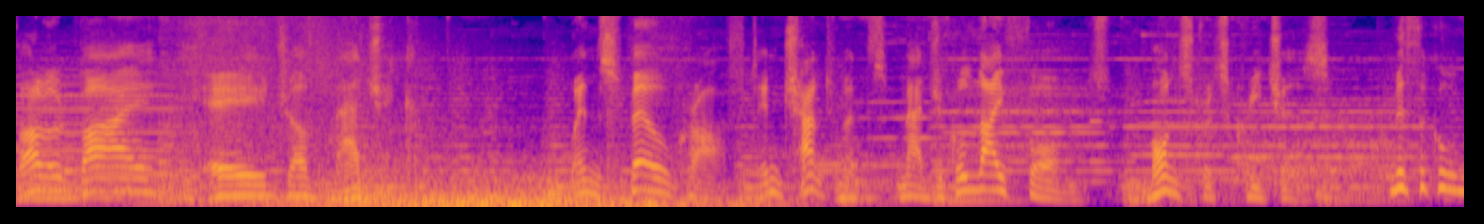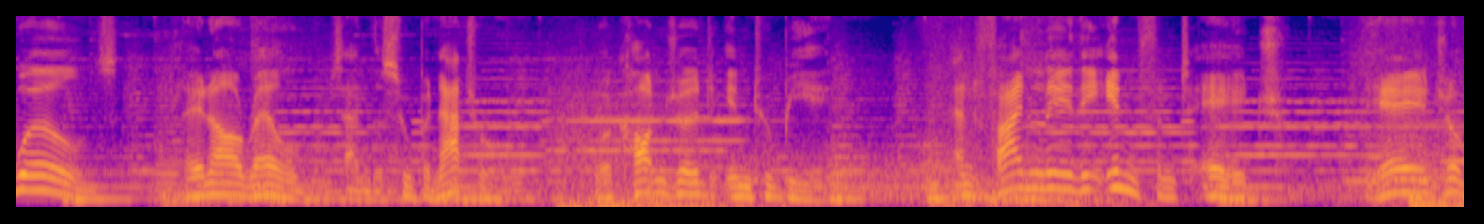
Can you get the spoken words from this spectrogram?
Followed by the Age of Magic when spellcraft, enchantments, magical life forms, monstrous creatures, mythical worlds, planar realms, and the supernatural were conjured into being. And finally, the infant age, the age of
